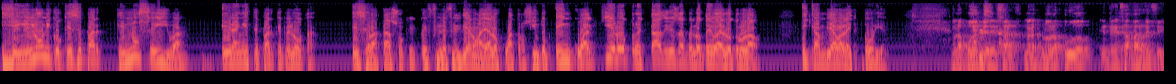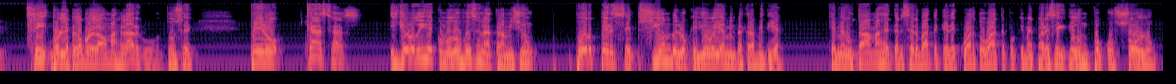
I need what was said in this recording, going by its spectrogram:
Y en el único que ese parque que no se iba era en este parque pelota. Ese batazo que, le fildearon allá a los 400. En cualquier otro estadio esa pelota iba del otro lado. Y cambiaba la historia. No la pudo enderezar, no la, no la pudo enderezar para el desfile. Sí, pues le pegó por el lado más largo. Entonces, pero Casas, y yo lo dije como dos veces en la transmisión, por percepción de lo que yo veía mientras transmitía, que me gustaba más de tercer bate que de cuarto bate, porque me parece que quedó un poco solo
